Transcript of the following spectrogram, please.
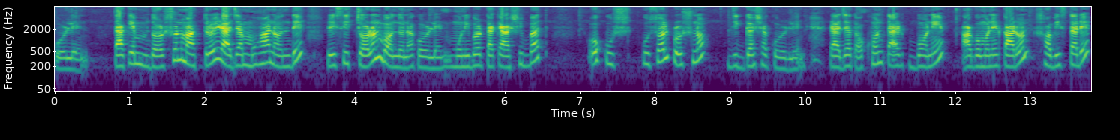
করলেন। তাকে দর্শন মাত্রই রাজা মহানন্দে ঋষির চরণ বন্দনা করলেন। মুনিবর তাকে আশীর্বাদ ও কুশ- কুশল প্রশ্ন জিজ্ঞাসা করলেন। রাজা তখন তার বনে আগমনের কারণ সবিস্তারে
